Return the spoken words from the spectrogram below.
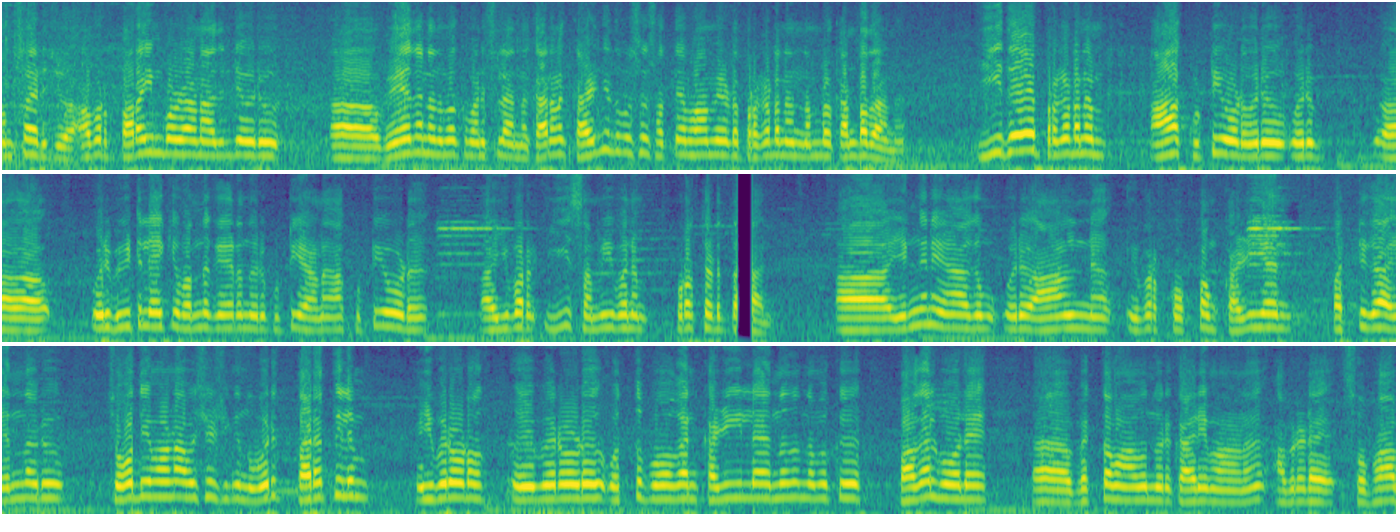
സംസാരിച്ചു. അവർ പറയുമ്പോഴാണ് അതിന്റെ ഒരു വേദന നമുക്ക് മനസ്സിലാകുന്നത്. കാരണം കഴിഞ്ഞ ദിവസം സത്യഭാമയുടെ പ്രകടനം നമ്മൾ കണ്ടതാണ്. ഇതേ പ്രകടനം ആ കുട്ടിയോട് ഒരു ഒരു ഒരു വീട്ടിലേക്ക് വന്നു കയറുന്ന ഒരു കുട്ടിയാണ്. ആ കുട്ടിയോട് ഇവർ ഈ സമീപനം പുറത്തെടുത്താൽ എങ്ങനെയാകും ഒരു ആളിന് ഇവർക്കൊപ്പം കഴിയാൻ പറ്റുക എന്നൊരു ചോദ്യമാണ് അവശേഷിക്കുന്നത്. ഒരു തരത്തിലും ഇവരോട് ഇവരോട് ഒത്തുപോകാൻ കഴിയില്ല എന്നത് നമുക്ക് പകൽ പോലെ വ്യക്തമാകുന്ന ഒരു കാര്യമാണ് അവരുടെ സ്വഭാവ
